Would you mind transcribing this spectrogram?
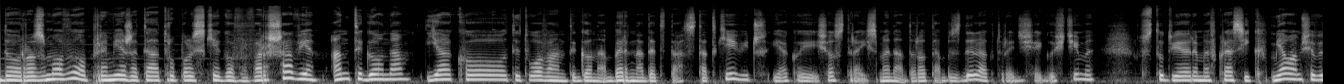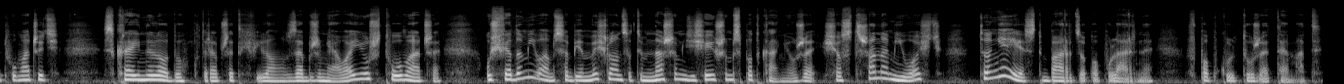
do rozmowy o premierze Teatru Polskiego w Warszawie. Antygona, jako tytułowa Antygona Bernadetta Statkiewicz, jako jej siostra Ismena Dorota Bzdyla, które dzisiaj gościmy w studiu RMF Classic. Miałam się wytłumaczyć z Krainy Lodu, która przed chwilą zabrzmiała już tłumaczę. Uświadomiłam sobie, myśląc o tym naszym dzisiejszym spotkaniu, że siostrzana miłość to nie jest bardzo popularny w popkulturze temat.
